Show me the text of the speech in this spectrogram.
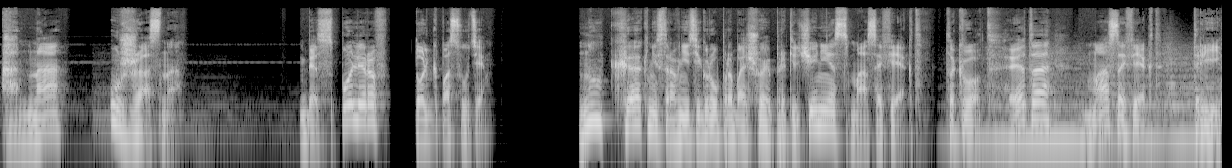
Она ужасна. Без спойлеров, только по сути. Ну, как не сравнить игру про большое приключение с Mass Effect? Так вот, это Mass Effect 3.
